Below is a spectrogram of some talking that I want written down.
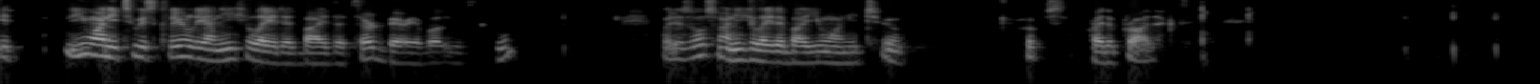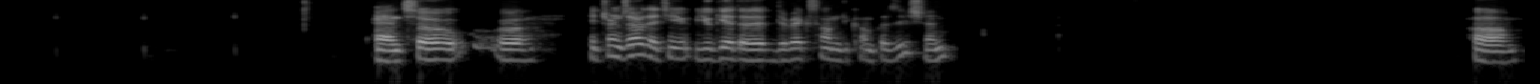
It, E1, E2 is clearly annihilated by the third variable, E3 but is also annihilated by U1, E2, oops, by the product. And so uh, it turns out that you, you get a direct sum decomposition. Um,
